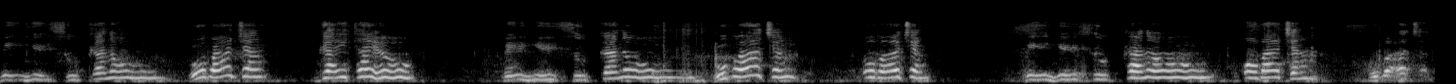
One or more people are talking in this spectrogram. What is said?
みずかのおばあちゃん。がいたよ。みずかのおばあちゃん。おばあちゃんみずかのおばあちゃんおばあちゃん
